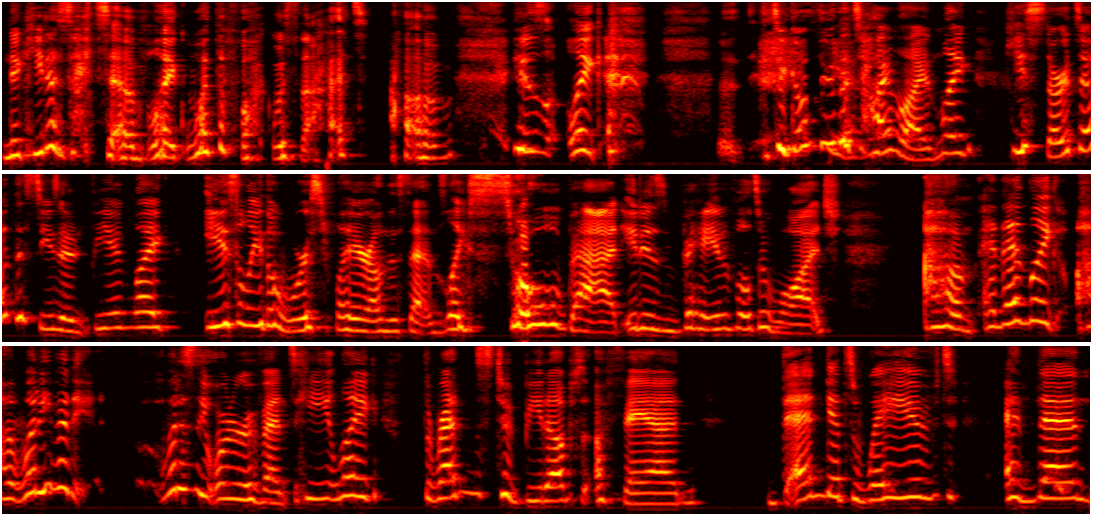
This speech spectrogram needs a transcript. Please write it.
Nikita Zaitsev, like, what the fuck was that? Um, he's like to go through yeah. the timeline, like he starts out the season being like easily the worst player on the Sens, like so bad. It is painful to watch. Um, and then like, uh, what even? What is the order of events? He like threatens to beat up a fan, then gets waived, and then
